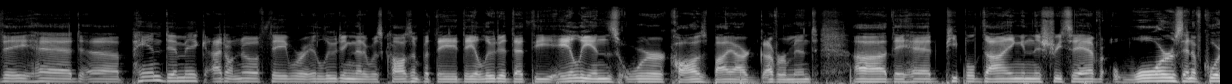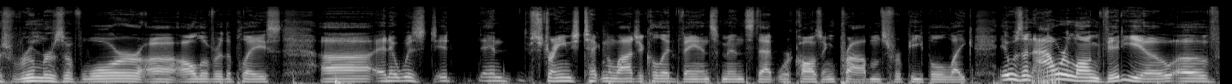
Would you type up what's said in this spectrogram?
they had a pandemic. I don't know if they were alluding that it was causing, but they, they alluded that the aliens were caused by our government. Uh, they had people dying in the streets. They have wars and, of course, rumors of war uh, all over the place. Uh, and it was it and strange technological advancements that were causing problems for people. Like it was an hour long video of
